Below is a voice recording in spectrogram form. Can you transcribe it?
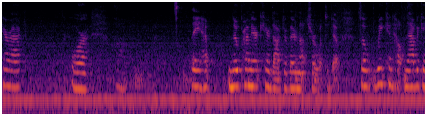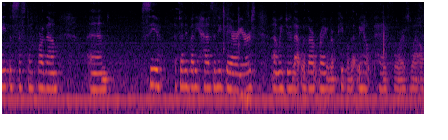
Care Act, or um, they have no primary care doctor, they're not sure what to do. So we can help navigate the system for them and see if, if anybody has any barriers. And we do that with our regular people that we help pay for as well.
